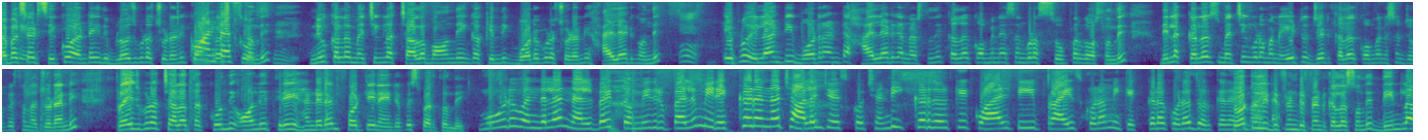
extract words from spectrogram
డబల్ సైడ్ సీకో అంటే ఇది బ్లౌజ్ కూడా చూడండి కాంట్రాస్ట్ ఉంది. న్యూ కలర్ మ్యాచింగ్లో చాలా బాగుంది. ఇంకా కిందికి బోర్డర్ కూడా చూడండి. హైలైట్గా ఉంది. ఇప్పుడు ఇలాంటి బోర్డర్ అంటే హైలైట్గా నడుస్తుంది. కలర్ కాంబినేషన్ కూడా సూపర్గా వస్తుంది. దీనిలో కలర్స్ మ్యాచింగ్ కూడా మన A to Z colour combination చూపిస్తున్నా చూడండి. ప్రైస్ కూడా చాలా తక్కువ ఉంది. Only three hundred and forty nine rupees పడుతుంది. మూడు వందల నలభై తొమ్మిది రూపాయలు మీరు ఎక్కడన్నా ఛాలెంజ్ చేసుకోవచ్చు అండి ఇక్కడ దొరికే క్వాలిటీ ప్రైస్ కూడా మీకు ఎక్కడ కూడా దొరకదు టోటలీ డిఫరెంట్ డిఫరెంట్ కలర్స్ ఉంది. దీంట్లో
